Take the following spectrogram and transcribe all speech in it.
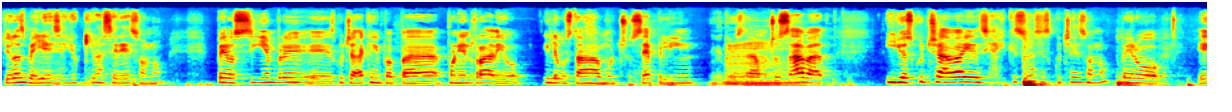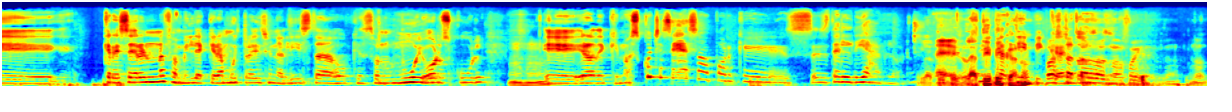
yo las veía y decía, yo quiero hacer eso, ¿no? Pero siempre eh, escuchaba que mi papá ponía el radio y le gustaba mucho Zeppelin, le gustaba mucho Sabbath. Y yo escuchaba y decía, ay, qué suena se escucha eso, ¿no? Pero eh, crecer en una familia que era muy tradicionalista o que son muy old school, Ujú. eh, era de que no escuches eso porque es, es del diablo, ¿no? La, Eh, típica, la sí, típica, la ¿no? típica. Pues a entonces- todos no fue. no, no.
